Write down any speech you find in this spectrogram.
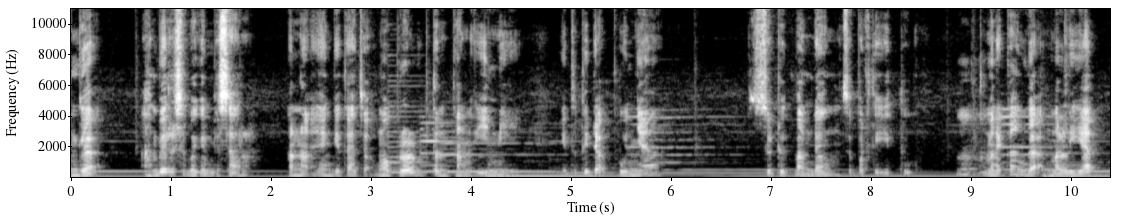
nggak hampir sebagian besar anak yang kita ajak ngobrol tentang ini itu tidak punya sudut pandang seperti itu. Mereka nggak melihat "Oh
